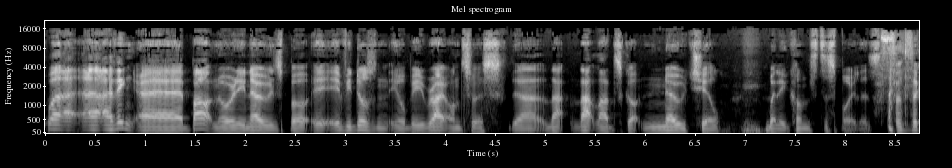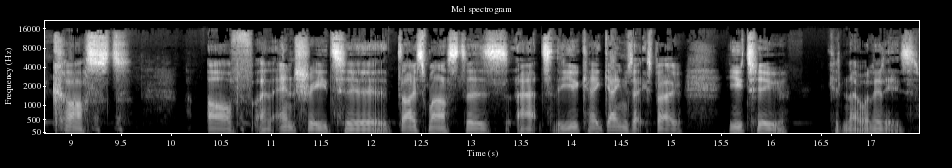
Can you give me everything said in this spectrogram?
Well, I, I think uh, Barton already knows, but if he doesn't, he'll be right onto us. Uh, that that lad's got no chill when it comes to spoilers. for the cost of an entry to Dice Masters at the UK Games Expo, you too could know what it is.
